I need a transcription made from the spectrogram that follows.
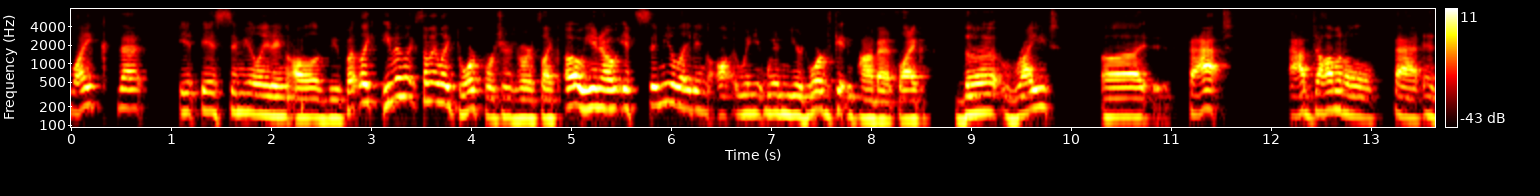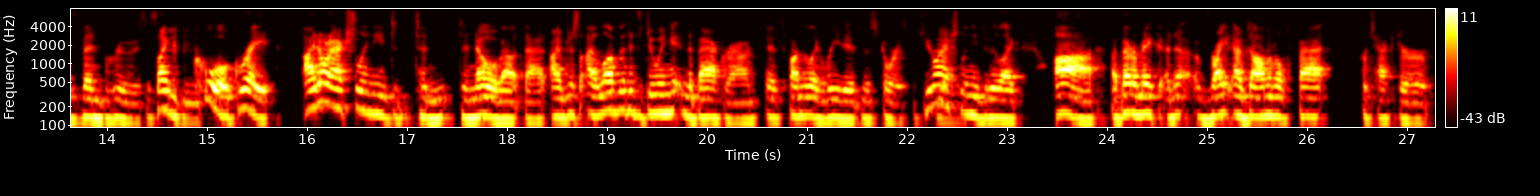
like that it is simulating all of you, but like even like something like Dwarf Fortress, where it's like, oh, you know, it's simulating all, when you, when your dwarves get in combat, it's like the right uh fat abdominal fat has been bruised. It's like Mhm. cool, great. I don't actually need to, to to know about that. I'm just I love that it's doing it in the background. and It's fun to like read it in the stories, but you don't Yeah. actually need to be like, ah, I better make a right abdominal fat protector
